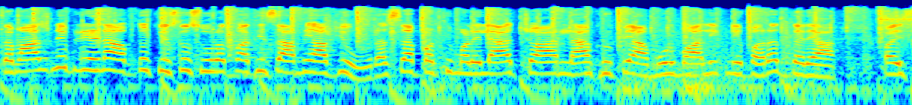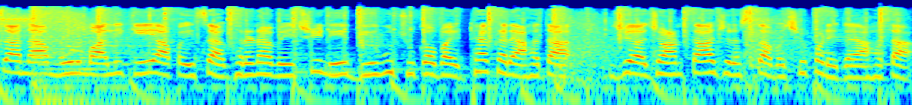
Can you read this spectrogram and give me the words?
સમાજને પ્રેરણા આપતો કિસ્સો સુરતમાંથી સામે આવ્યો. રસ્તા પરથી મળેલા ચાર લાખ રૂપિયા મૂળ માલિકને પરત કર્યા. પૈસાના મૂળ માલિકે આ પૈસા ઘરના વેચીને દેવું ચૂકવવા એકઠા કર્યા હતા, જે અજાણતા જ રસ્તા વચ્ચે પડી ગયા હતા.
